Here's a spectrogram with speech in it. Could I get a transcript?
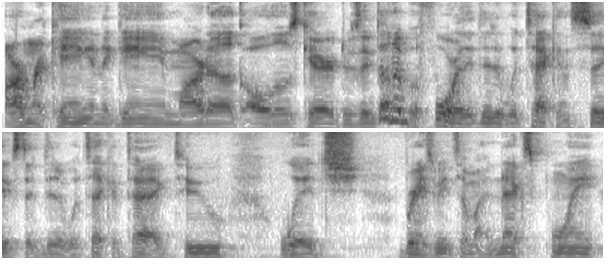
Armor King in the game, Marduk, all those characters. They've done it before. They did it with Tekken Six. They did it with Tekken Tag Two, which brings me to my next point.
